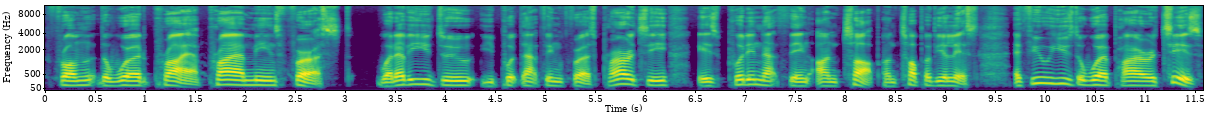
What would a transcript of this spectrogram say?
from the word prior? Prior means first. Whatever you do, you put that thing first. Priority is putting that thing on top, on top of your list. If you use the word priorities,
